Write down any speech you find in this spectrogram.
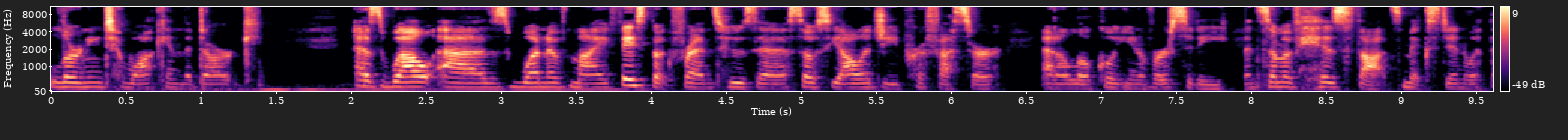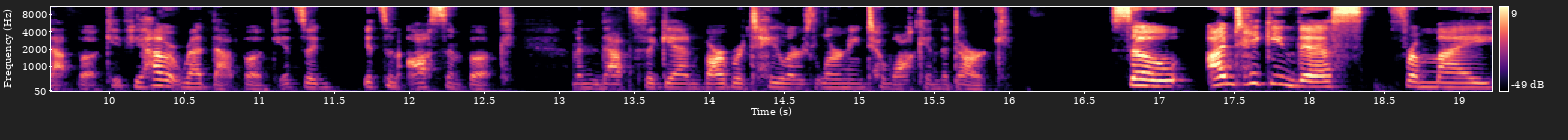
Learning to Walk in the Dark, as well as one of my Facebook friends who's a sociology professor at a local university and some of his thoughts mixed in with that book. If you haven't read that book, it's a it's an awesome book. And that's again Barbara Taylor's Learning to Walk in the Dark. So, I'm taking this from my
